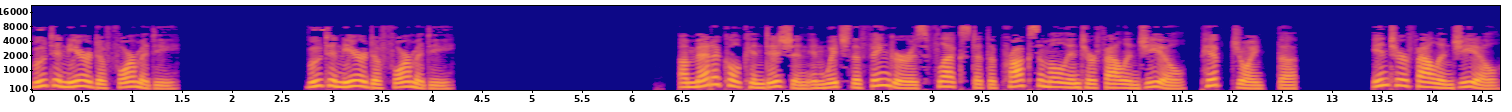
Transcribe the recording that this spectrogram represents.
Boutonniere deformity. Boutonniere deformity. A medical condition in which the finger is flexed at the proximal interphalangeal, PIP joint, the interphalangeal,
